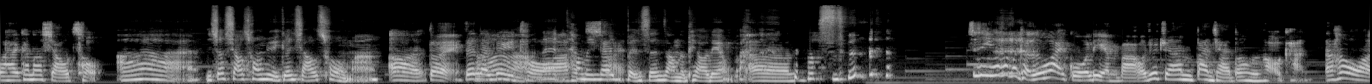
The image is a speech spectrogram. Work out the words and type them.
我还看到小丑啊！你说小丑女跟小丑吗？啊，对，真的绿头啊，他们应该本身长得漂亮吧？嗯，是，就是因为他们可能是外国脸吧，我就觉得他们扮起来都很好看。然后我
